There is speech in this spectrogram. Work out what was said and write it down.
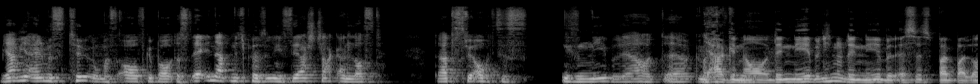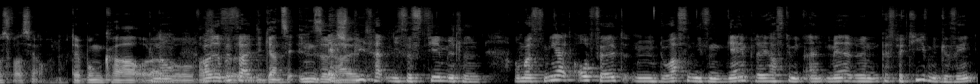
wir haben hier ein Mysterium, was aufgebaut ist. Erinnert mich persönlich sehr stark an Lost. Da hattest du auch dieses, diesen Nebel, der hat, äh, Ja, genau, den Nebel, nicht nur den Nebel, es ist bei, bei Lost war es ja auch noch, der Bunker oder Genau. so, Aber das ist halt- die ganze Insel Er halt. spielt halt mit Systemmitteln. Und was mir halt auffällt, mh, du hast in diesem Gameplay, hast du ihn in mehreren Perspektiven gesehen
